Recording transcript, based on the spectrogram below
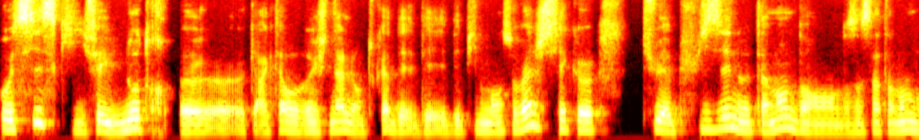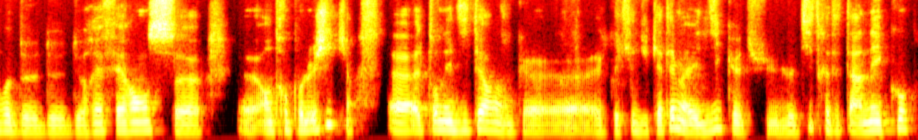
aussi, ce qui fait une autre euh, caractère original, en tout cas des, des, pigments sauvages, c'est que tu as puisé notamment dans, dans un certain nombre de, de, références anthropologiques. ton éditeur, donc, Gauthier Ducatet, m'avait dit que tu, le titre était un écho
